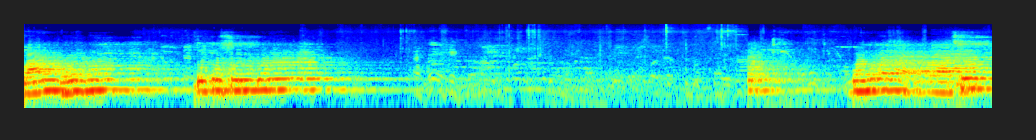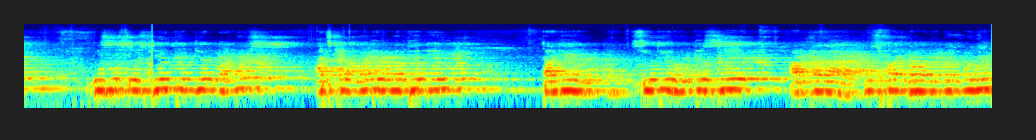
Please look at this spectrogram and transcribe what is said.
বারো ভূমি থেকে শুরু করে মহিলারা যারা আছেন, বিশেষ তিনজন মানুষ, আজকে আমাদের মধ্যে নেই, তাদের স্মৃতির উদ্দেশ্যে আপনারা পুষ্পার্ঘ অর্পণ করুন।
